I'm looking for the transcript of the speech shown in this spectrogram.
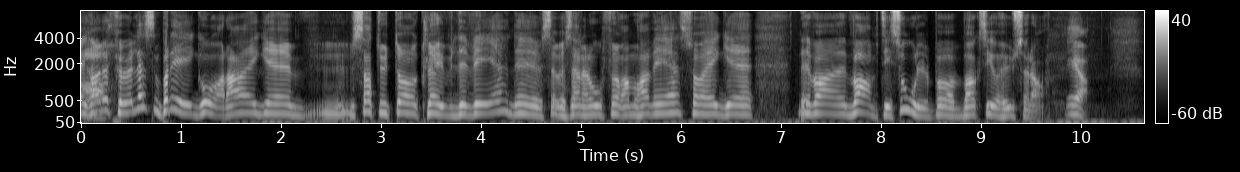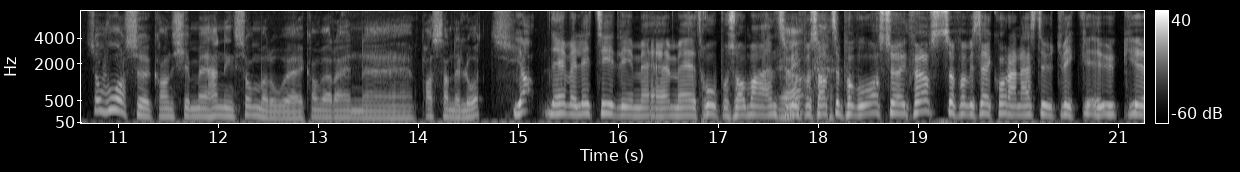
jeg hadde følelsen på det i går. da Jeg uh, satt ute og kløyvde ved. Det Selv en ordfører må ha ved. Så jeg uh, Det var varmt i solen på baksida av huset da. Ja. Så 'Vårsø' kanskje med Henning Sommero eh, kan være en uh, passende låt? Ja, det er vel litt tidlig med, med tro på sommeren, så ja. vi får satse på 'Vårsøg' først. Så får vi se hvordan neste uke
